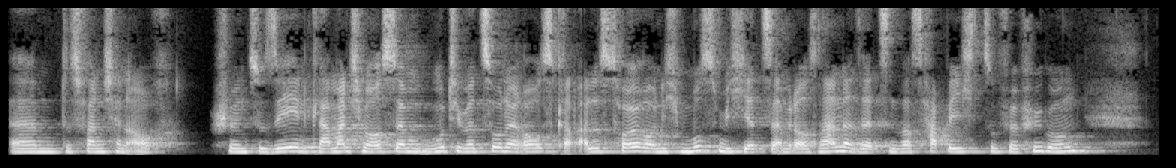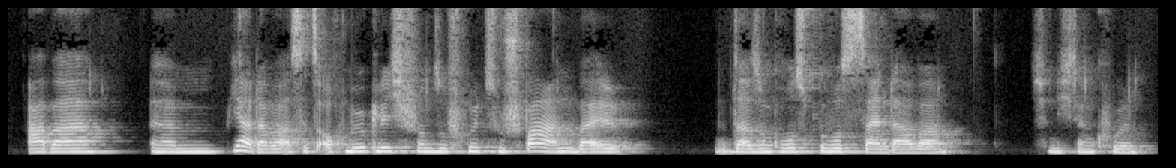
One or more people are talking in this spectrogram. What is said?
Ähm, das fand ich dann auch schön zu sehen. Klar, manchmal aus der Motivation heraus gerade alles teurer und ich muss mich jetzt damit auseinandersetzen. Was habe ich zur Verfügung? Aber ähm, ja, da war es jetzt auch möglich, schon so früh zu sparen, weil da so ein großes Bewusstsein da war. Das finde ich dann cool.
